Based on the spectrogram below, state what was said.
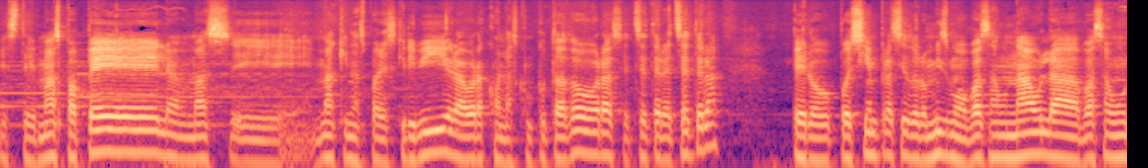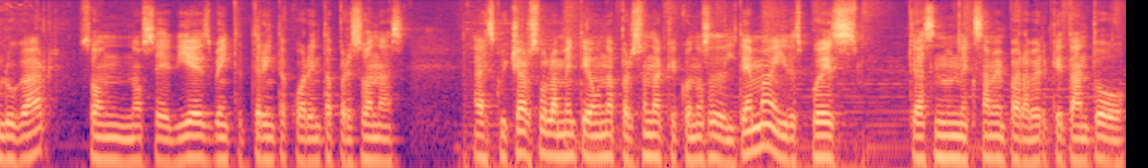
este, más papel, más eh, máquinas para escribir, ahora con las computadoras, etcétera, etcétera. Pero pues siempre ha sido lo mismo, vas a un aula, vas a un lugar, son, no sé, 10, 20, 30, 40 personas a escuchar solamente a una persona que conoce del tema y después te hacen un examen para ver qué tanto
